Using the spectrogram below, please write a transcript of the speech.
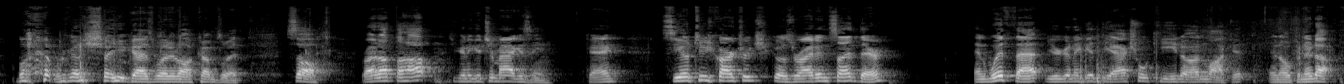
but we're going to show you guys what it all comes with. So, right off the hop, you're going to get your magazine, okay? CO2 cartridge goes right inside there. And with that, you're going to get the actual key to unlock it and open it up.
